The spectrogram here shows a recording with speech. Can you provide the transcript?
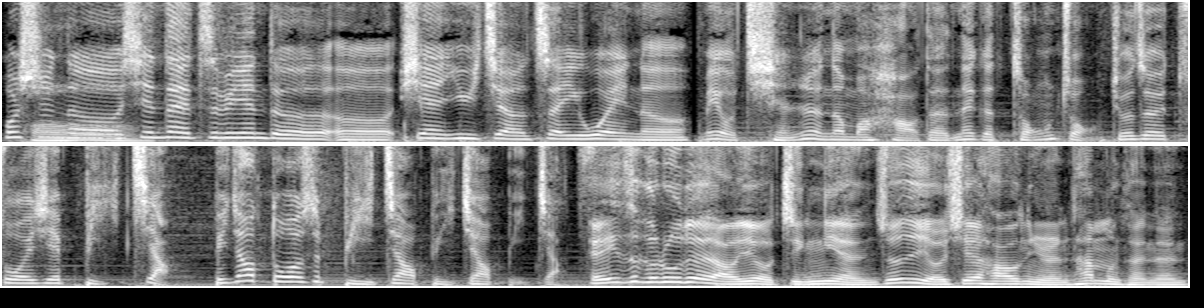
或是呢，哦、现在这边的呃，现在遇见的这一位呢，没有前任那么好的那个种种，就在做一些比较。比较多是比较比较比较，哎，这个陆队长也有经验，就是有一些好女人，她们可能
